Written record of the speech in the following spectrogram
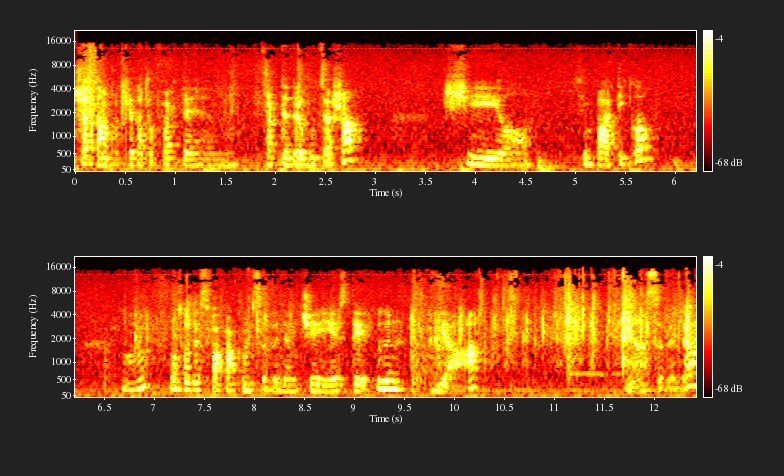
Și asta am pachetat-o foarte, foarte drăguț așa. Și uh, simpatică. O să o desfac acum să vedem ce este în ea. Ia să vedem.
